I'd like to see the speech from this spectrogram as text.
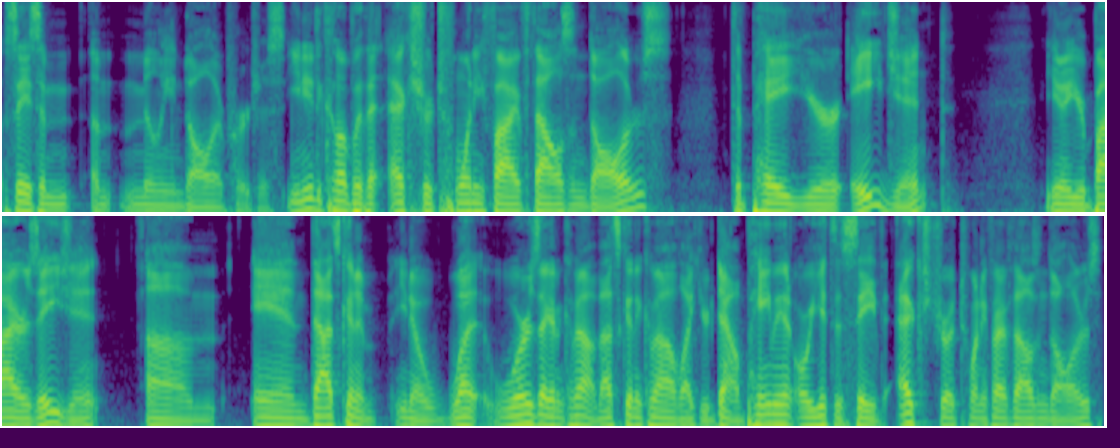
let's say it's a million dollar purchase. You need to come up with an extra twenty five thousand dollars to pay your agent, you know, your buyer's agent, um, and that's gonna, you know, what where's that gonna come out? That's gonna come out of like your down payment, or you have to save extra twenty five thousand dollars,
